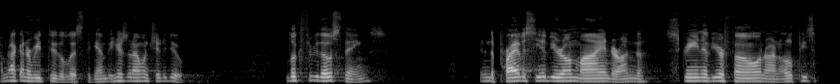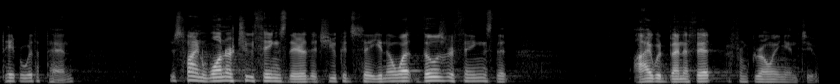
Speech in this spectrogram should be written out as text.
I'm not going to read through the list again, but here's what I want you to do look through those things in the privacy of your own mind or on the screen of your phone or on a little piece of paper with a pen. Just find one or two things there that you could say, you know what, those are things that I would benefit from growing into.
